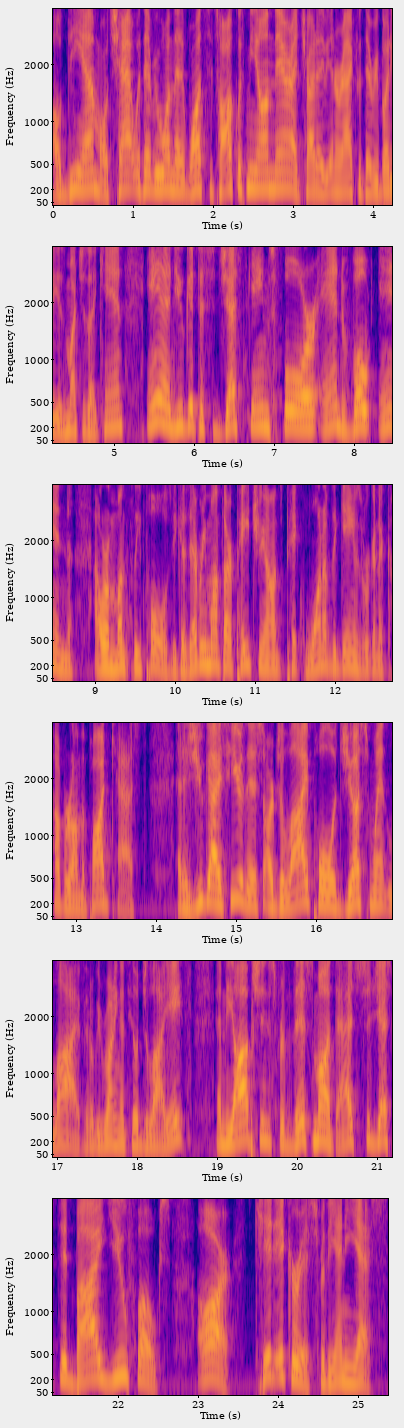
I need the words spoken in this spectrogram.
I'll DM, I'll chat with everyone that wants to talk with me on there. I try to interact with everybody as much as I can. And you get to suggest games for and vote in our monthly polls because every month our Patreons pick one of the games we're going to cover on the podcast. And as you guys hear this, our July poll just went live. It'll be running until July 8th. And the options for this month, as suggested by you folks, are Kid Icarus for the NES,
